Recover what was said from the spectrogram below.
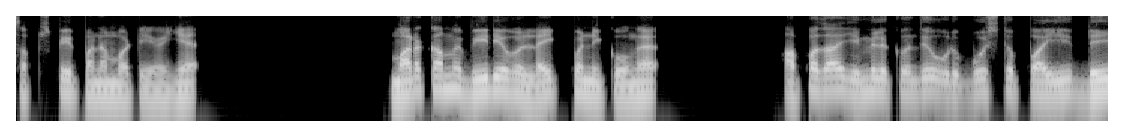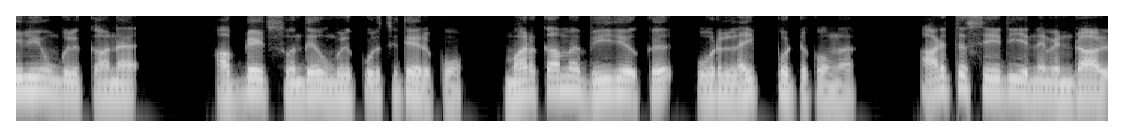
சப்ஸ்கிரைப் பண்ண மாட்டேங்கிறீங்க. மறக்காமல் வீடியோவை லைக் பண்ணிக்கோங்க. அப்போ தான் எங்களுக்கு வந்து ஒரு பூஸ்டப் ஆகி டெய்லியும் உங்களுக்கான அப்டேட்ஸ் வந்து உங்களுக்கு கொடுத்துட்டே இருக்கும். மறக்காமல் வீடியோவுக்கு ஒரு லைக் போட்டுக்கோங்க. அடுத்த செய்தி என்னவென்றால்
